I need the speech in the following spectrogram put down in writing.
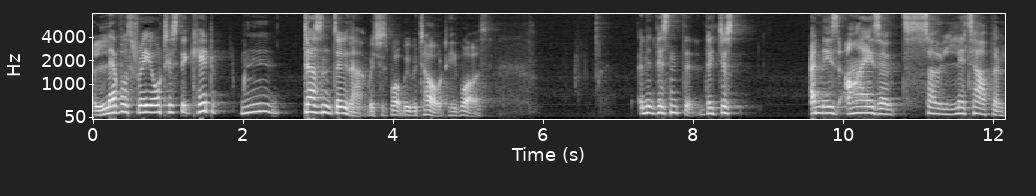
Level three autistic kid doesn't do that, which is what we were told he was. Mean, there's, they just, and his eyes are so lit up and,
